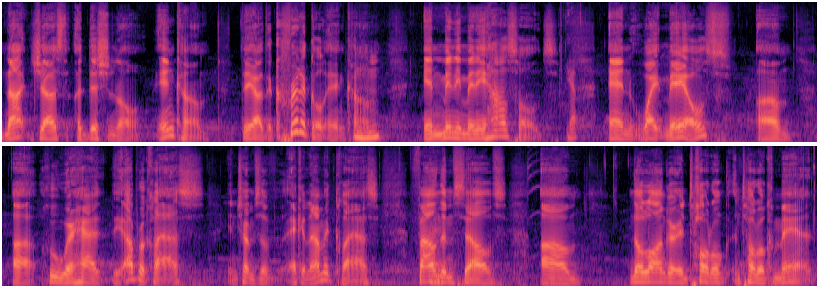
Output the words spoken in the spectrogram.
not just additional income; they are the critical income in many many households. Yep. And white males, um, uh, who were had the upper class in terms of economic class, found themselves um, no longer in total in total command.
